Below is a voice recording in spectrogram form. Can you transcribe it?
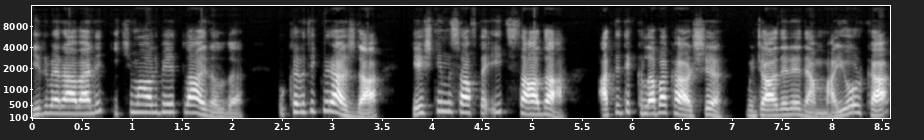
1 beraberlik, 2 mağlubiyetle ayrıldı. Bu kritik virajda geçtiğimiz hafta iç sahada Atletik Club'a karşı mücadele eden Mallorca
